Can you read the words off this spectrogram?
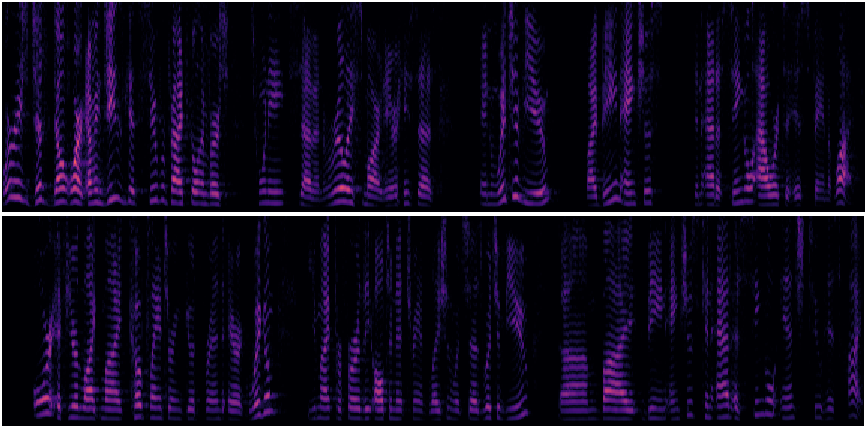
Worries just don't work. I mean, Jesus gets super practical in verse 27. Really smart here. He says, And which of you, by being anxious, can add a single hour to his span of life? Or if you're like my co planter and good friend Eric Wiggum, you might prefer the alternate translation, which says, Which of you, um, by being anxious, can add a single inch to his height?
